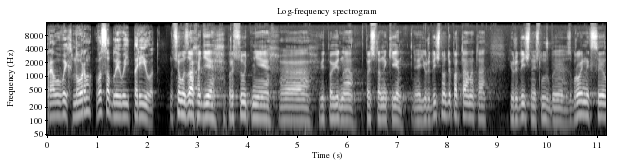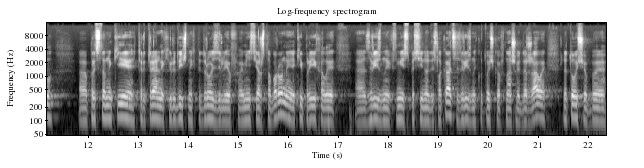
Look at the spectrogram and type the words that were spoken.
правових норм в особливий період. На цьому заході присутні е, відповідно представники е, юридичного департамента, юридичної служби Збройних сил, представники територіальних юридичних підрозділів Міністерства оборони, які приїхали е, з різних місць постійної дислокації, з різних куточків нашої держави, для того, щоб е,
